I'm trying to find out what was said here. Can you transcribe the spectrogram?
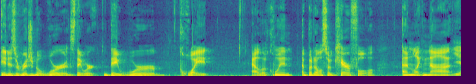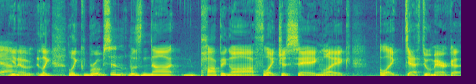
in his original words they were they were quite eloquent but also careful and like not Yeah. you know like like robeson was not popping off like just saying like like death to america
